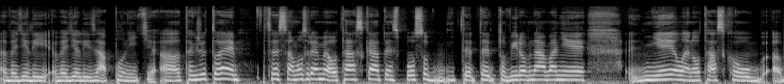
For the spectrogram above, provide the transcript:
vedeli, vedeli zaplniť. Uh, takže to je, to je samozrejme otázka. Ten spôsob, to vyrovnávanie nie je len otázkou uh,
